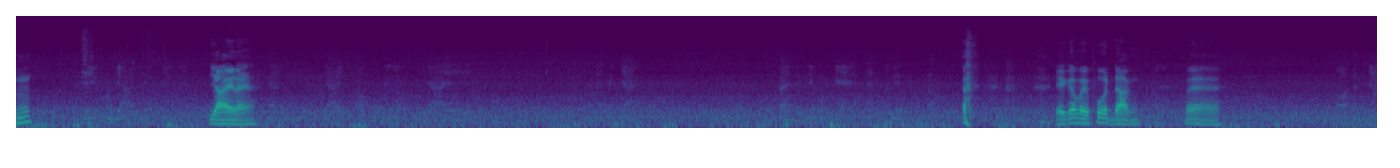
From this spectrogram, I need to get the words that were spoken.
หืมนี่คุณยายเรียกยังไงยายอะไรยายยายชอบเรียกคุณยายอะไรสักอย่างใส่จะเรียกคนแก่หันมาเรียกคนตัดเอกก็ไปพูดดังแม่ พอสัญญา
